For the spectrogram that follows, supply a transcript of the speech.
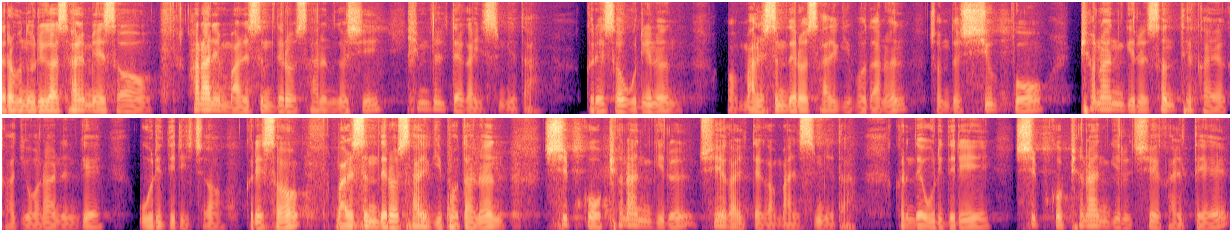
여러분 우리가 삶에서 하나님 말씀대로 사는 것이 힘들 때가 있습니다. 그래서 우리는 어, 말씀대로 살기보다는 좀 더 쉽고 편한 길을 선택하여 가기 원하는 게 우리들이죠. 그래서 말씀대로 살기보다는 쉽고 편한 길을 취해갈 때가 많습니다. 그런데 우리들이 쉽고 편한 길을 취해갈 때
